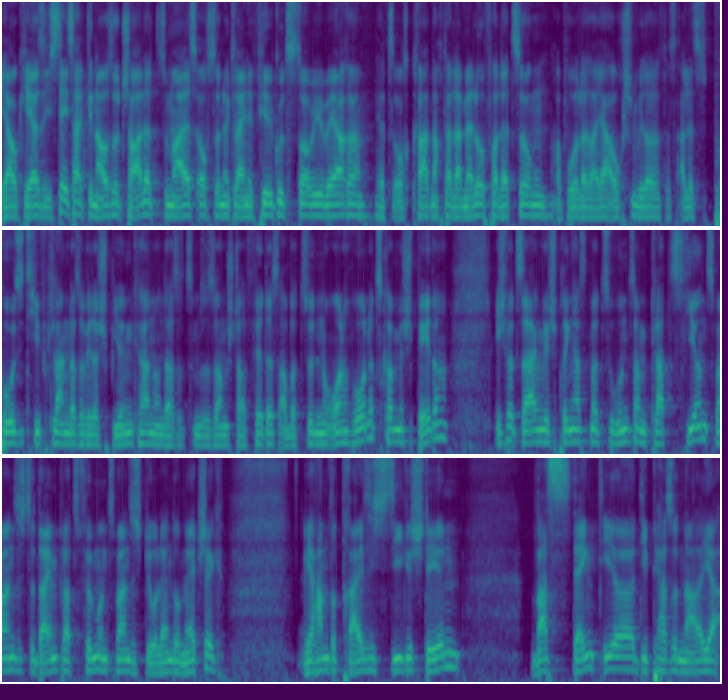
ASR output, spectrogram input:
ja, okay, also ich sehe es halt genauso schade, zumal es auch so eine kleine Feel-Good-Story wäre. Jetzt auch gerade nach der Lamello-Verletzung, obwohl er da ja auch schon wieder das alles positiv klang, dass er wieder spielen kann und dass er zum Saisonstart fit ist. Aber zu den Hornets kommen wir später. Ich würde sagen, wir springen erstmal zu unserem Platz 24, zu deinem Platz 25, die Orlando Magic. Wir haben dort 30 Siege stehen. Was denkt ihr, die Personalie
